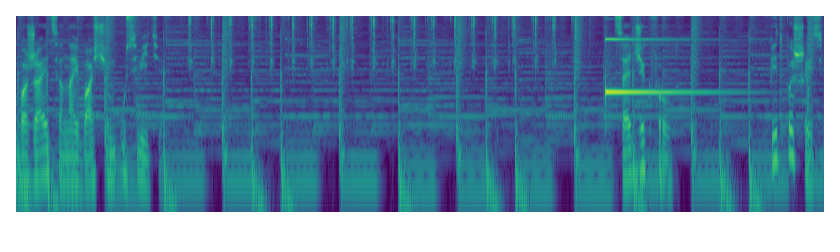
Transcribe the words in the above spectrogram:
вважається найважчим у світі? Це Джікфрут. Підпишись,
